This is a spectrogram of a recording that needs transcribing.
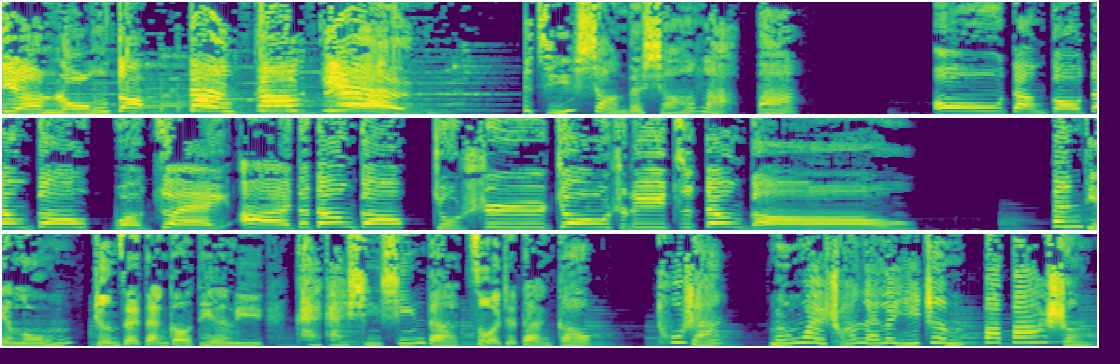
点龙的蛋糕店，自己想的小喇叭。哦，蛋糕，蛋糕，我最爱的蛋糕就是就是栗子蛋糕。斑点龙正在蛋糕店里开开心心的做着蛋糕，突然门外传来了一阵叭叭声。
